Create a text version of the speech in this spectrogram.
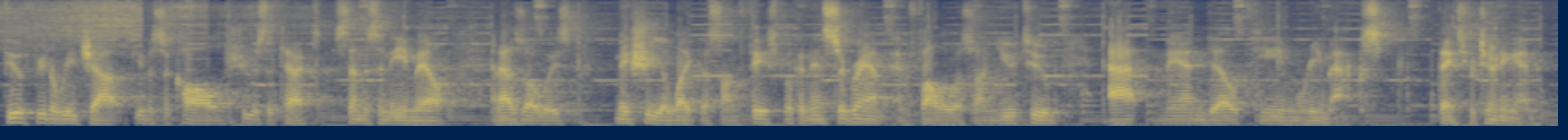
feel free to reach out, give us a call, shoot us a text, send us an email. And as always, make sure you like us on Facebook and Instagram and follow us on YouTube at Mandel Team Remax. Thanks for tuning in.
